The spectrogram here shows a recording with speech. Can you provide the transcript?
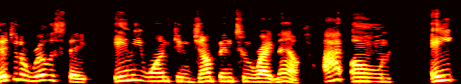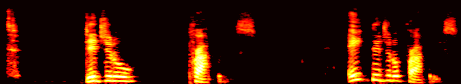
digital real estate, anyone can jump into right now. I own eight digital properties, eight digital properties.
